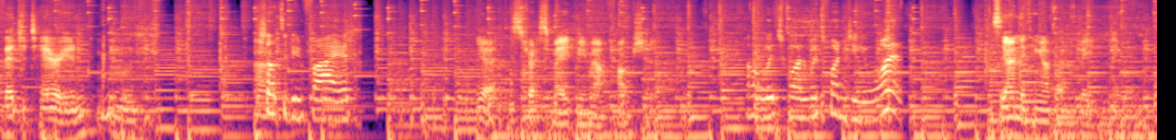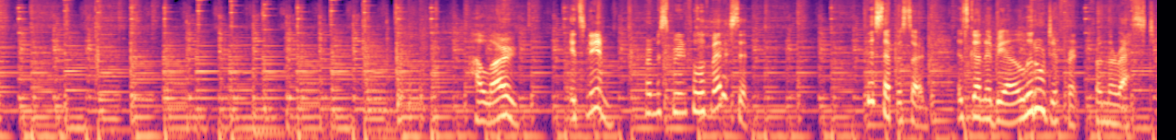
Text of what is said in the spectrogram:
vegetarian. Mm. Shots have been fired. Yeah, the stress made me malfunction. Oh, which one? Which one do you want? It's the only thing I've ever beaten him. Hello, it's Nim from A Spoonful of Medicine. This episode is going to be a little different from the rest.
